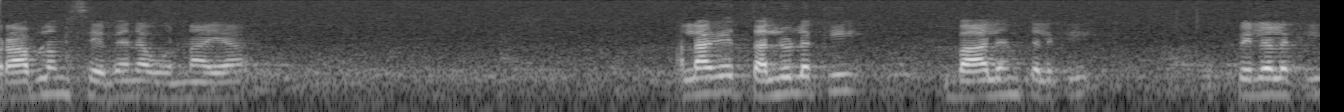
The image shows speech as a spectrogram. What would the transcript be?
ప్రాబ్లమ్స్ ఏమైనా ఉన్నాయా? అలాగే తల్లులకి బాలింతలకి పిల్లలకి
